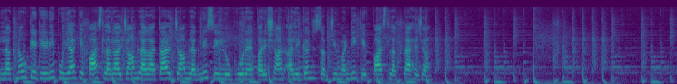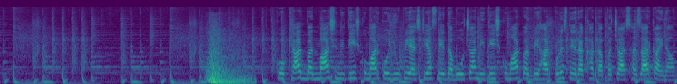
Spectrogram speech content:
लखनऊ के टेढ़ी पुलिया के पास लगा जाम, लगातार जाम लगने से लोग हो रहे हैं परेशान। अलीगंज सब्ज़ी मंडी के पास लगता है जाम। कुख्यात बदमाश नीतीश कुमार को यूपी एसटीएफ ने दबोचा। नीतीश कुमार पर बिहार पुलिस ने रखा था पचास हज़ार का इनाम।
